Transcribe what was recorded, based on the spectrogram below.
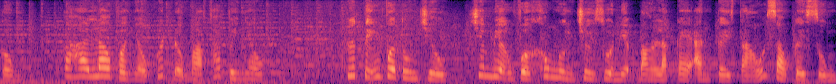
công. Cả hai lao vào nhau quyết đấu ma pháp với nhau. Tuyết Tĩnh vừa tung chiều, trên miệng vừa không ngừng chửi rủa Niệm Bằng là kẻ ăn cây táo, rau cây sùng.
